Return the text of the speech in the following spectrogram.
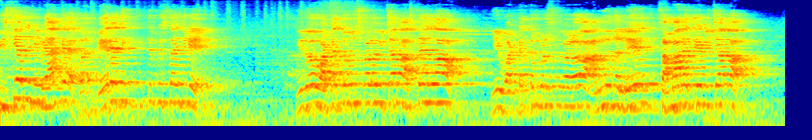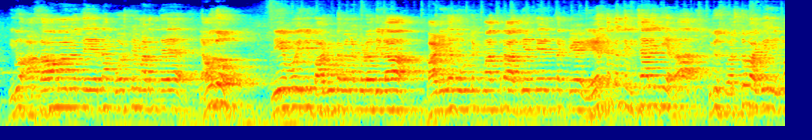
ವಿಷಯದ ನೀವು ಯಾಕೆ ಬೇರೆ ದಿಕ್ಕಿಗೆ ತಿರುಗಿಸ್ತಾ ಇದ್ದೀರಿ? ಇದು ಹೊಟ್ಟೆ ತುಂಬಿಸ್ಕೊಳ್ಳೋ ವಿಚಾರ ಅಷ್ಟೇ ಅಲ್ಲ. ಈ ಹೊಟ್ಟೆ ತುಂಬಿಸ್ಕೊಳ್ಳೋ ಅನ್ನದಲ್ಲಿ ಸಮಾನತೆಯ ವಿಚಾರ. ಇದು ಅಸಮಾನತೆಯನ್ನ ಪೋಷಣೆ ಮಾಡುತ್ತೆ. ಯಾವುದು? ನೀವು ಇಲ್ಲಿ ಬಾಡೂಟವನ್ನ ಕೊಡೋದಿಲ್ಲ. ಬಾಡಿಲ್ಲದ ಊಟಕ್ಕೆ ಮಾತ್ರ ಆದ್ಯತೆ ಅಂತ ಹೇಳ್ತಕ್ಕಂಥ ವಿಚಾರ ಇದೆಯಲ್ಲ, ಇದು ಸ್ಪಷ್ಟವಾಗಿ ನಿಮ್ಮ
